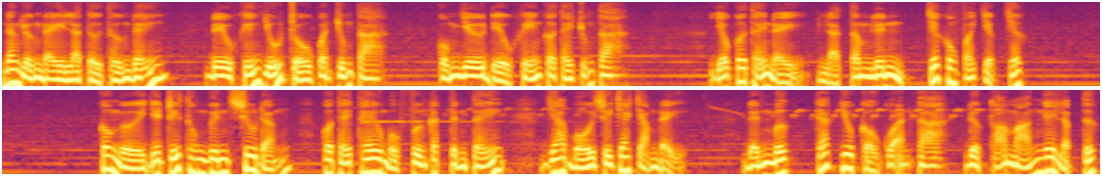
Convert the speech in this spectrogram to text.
Năng lượng này là từ Thượng Đế, điều khiển vũ trụ quanh chúng ta, cũng như điều khiển cơ thể chúng ta. Dẫu cơ thể này là tâm linh chứ không phải vật chất có người với trí thông minh siêu đẳng có thể theo một phương cách tinh tế gia bội sự giá chạm này đến mức các nhu cầu của anh ta được thỏa mãn ngay lập tức.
